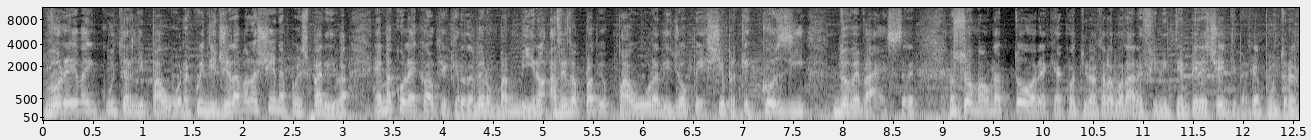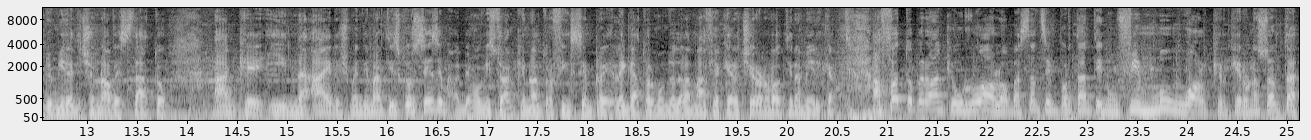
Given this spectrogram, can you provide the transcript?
voleva incutergli paura. Quindi girava la scena e poi spariva arriva e Macaulay Culkin che era davvero un bambino aveva proprio paura di Joe Pesci perché così doveva essere. Insomma un attore che ha continuato a lavorare fino in tempi recenti perché appunto nel 2019 è stato anche in Irishman di Martin Scorsese ma l'abbiamo visto anche in un altro film sempre legato al mondo della mafia che era C'era una volta in America. Ha fatto però anche un ruolo abbastanza importante in un film Moonwalker che era una sorta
